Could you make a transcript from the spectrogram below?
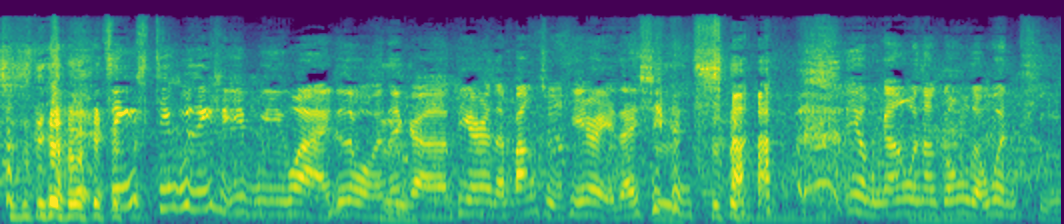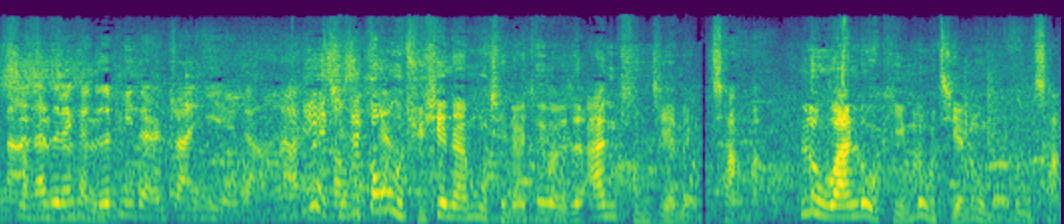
这 是第二位。惊惊不惊喜，意不意外？就是我们那个第二任的帮主 Peter 也在现场，因为我们刚刚问到公路的问题嘛，那这边是可能就是 Peter 的专业这样。那因为其实公路局现在目前在推广就是安平节美畅嘛，路安、路平、路捷、路美、路畅。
